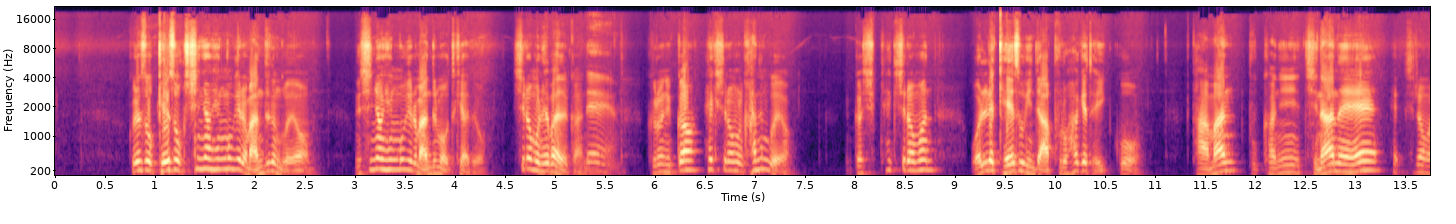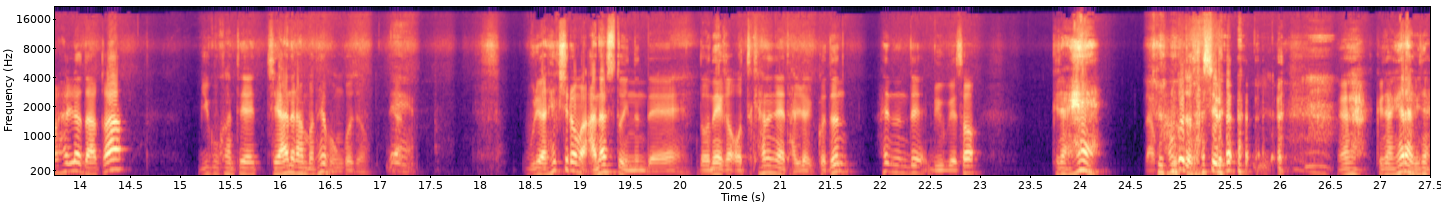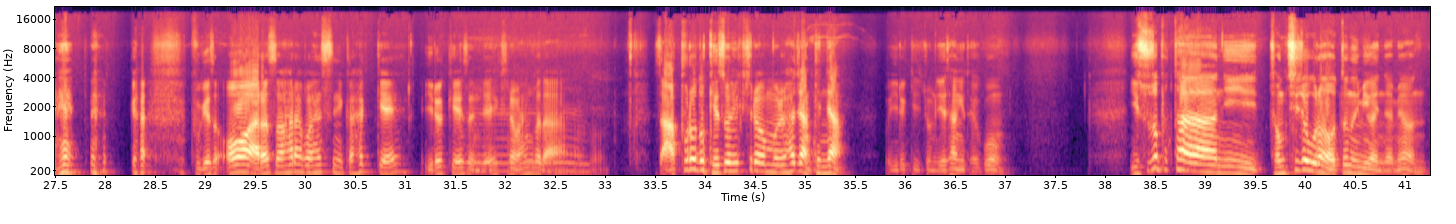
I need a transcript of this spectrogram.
그래서 계속 신형 핵무기를 만드는 거예요. 신형 핵무기를 만들면 어떻게 해야 돼요? 실험을 해봐야 될 거 아니에요. 네. 그러니까 핵실험을 하는 거예요. 그러니까 시- 핵실험은 원래 계속 이제 앞으로 하게 돼 있고 다만 북한이 지난해에 핵실험을 하려다가 미국한테 제안을 한번 해본 거죠. 네. 우리가 핵실험을 안 할 수도 있는데 너네가 어떻게 하느냐에 달려 있거든? 했는데 미국에서 그냥 해! 라고 한 거죠 사실은. 야, 그냥 해라 그냥 해! 그러니까 북에서 어 알았어 하라고 했으니까 할게. 이렇게 해서 이제 핵실험을 한 거다. 음. 그래서 앞으로도 계속 핵실험을 하지 않겠냐? 뭐 이렇게 좀 예상이 되고 이 수소폭탄이 정치적으로는 어떤 의미가 있냐면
